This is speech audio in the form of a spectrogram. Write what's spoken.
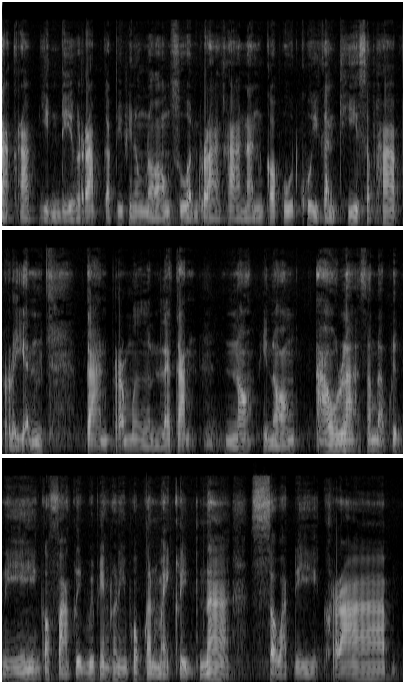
นะครับ ยินดีรับกับพี่ๆน้องๆส่วนราคานั้นก็พูดคุยกันที่สภาพเหรียญการประเมินและกันเนาะพี่น้องเอาละสำหรับคลิปนี้ก็ฝากคลิปไว้เพียงเท่านี้พบกันใหม่คลิปหน้า สวัสดีครับ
